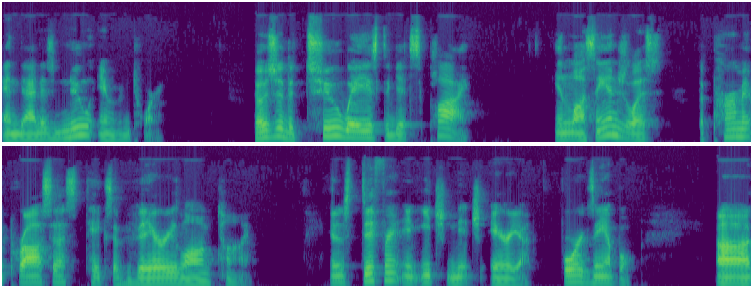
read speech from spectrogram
and that is new inventory. Those are the two ways to get supply. In Los Angeles, the permit process takes a very long time, and it's different in each niche area. For example, uh,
